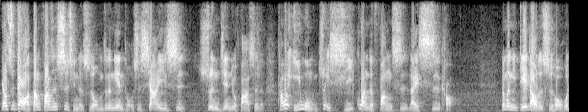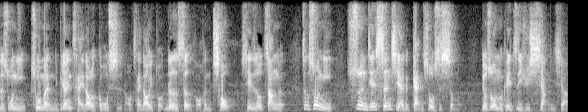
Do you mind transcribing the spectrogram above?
要知道啊，当发生事情的时候，我们这个念头是下意识瞬间就发生了，它会以我们最习惯的方式来思考。那么你跌倒的时候，或者说你出门，你不小心踩到了狗屎哦，踩到一坨垃圾哦，很臭，鞋子都脏了，这个时候你。瞬间升起来的感受是什么？有时候我们可以自己去想一下。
